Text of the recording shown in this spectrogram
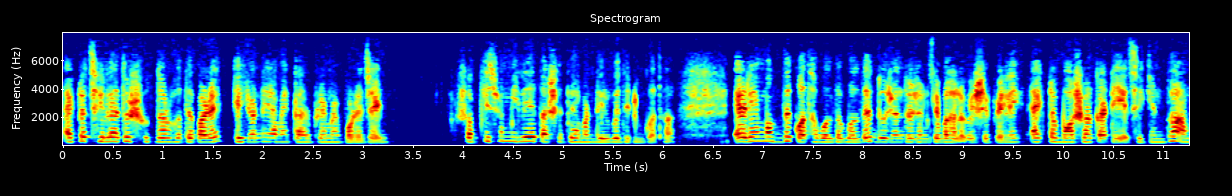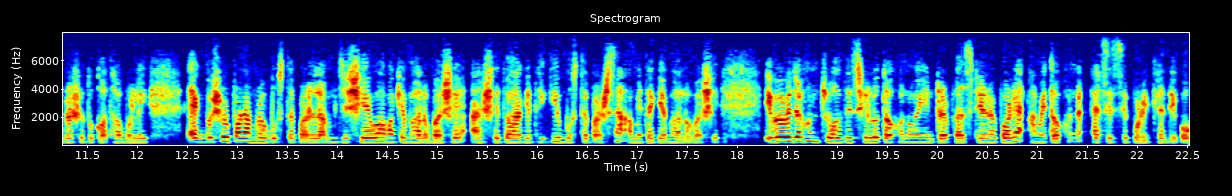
একটা ছেলে এত সুন্দর হতে পারে, এই জন্যই আমি তার প্রেমে পড়ে যাই। সবকিছু মিলিয়ে তার সাথে আমার দীর্ঘদিন কথা। এরই মধ্যে কথা বলতে বলতে দুজন দুজনকে ভালোবেসে ফেলি। একটা বছর কাটিয়েছি কিন্তু আমরা শুধু কথা বলি। এক বছর পর আমরা বুঝতে পারলাম যে সেও আমাকে ভালোবাসে আর সে তো আগে থেকেই বুঝতে পারছে আমি তাকে ভালোবাসি। এভাবে যখন চলতে ছিল তখন ওই ইন্টার ফার্স্ট ইয়ারের পরে আমি তখন এসএসসি পরীক্ষা দিব।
